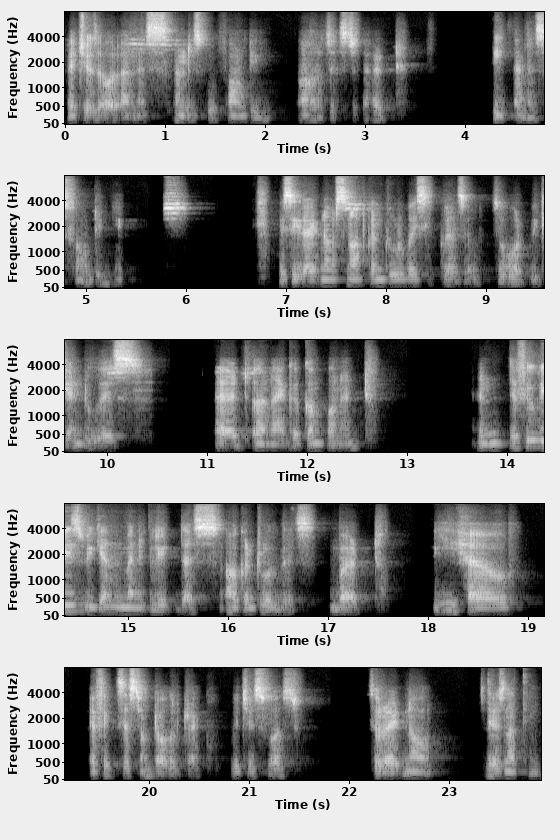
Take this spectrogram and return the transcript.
which is our ns underscore fountain, or just add the ns fountain here. You see, right now it's not controlled by sequencer. So what we can do is add a Niagara component. And a few ways we can manipulate this or control this, but we have FX system toggle track, which is first. So right now there's nothing.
